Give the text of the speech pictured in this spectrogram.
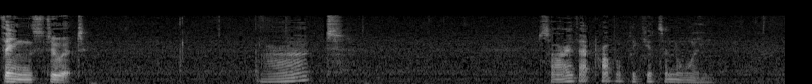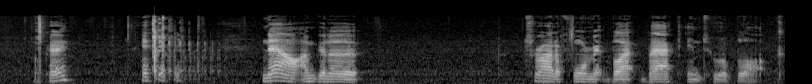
things to it. Alright. Sorry, that probably gets annoying. Okay? now I'm to try to form it back into a block.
